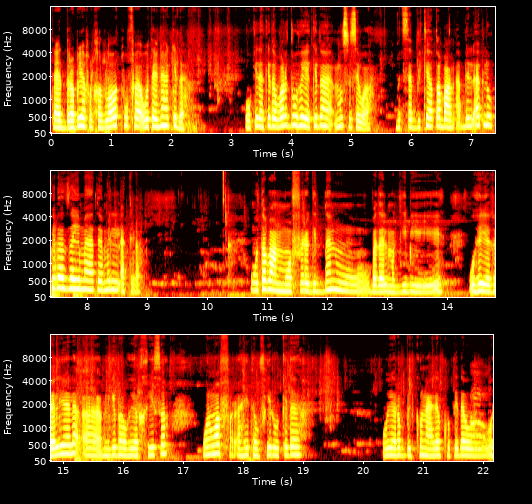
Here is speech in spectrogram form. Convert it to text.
تضربيها في الخلاط وف... وتعينيها كده. وكده كده برضو هي كده نص سوا. بتسبكيها طبعا قبل الأكل وكده زي ما هتعملي الأكلة. وطبعا موفرة جدا وبدل ما تجيبي وهي غالية لأ نجيبها وهي رخيصة ونوفر أهي توفير وكده. ويا رب يكون عجبكم كده و...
